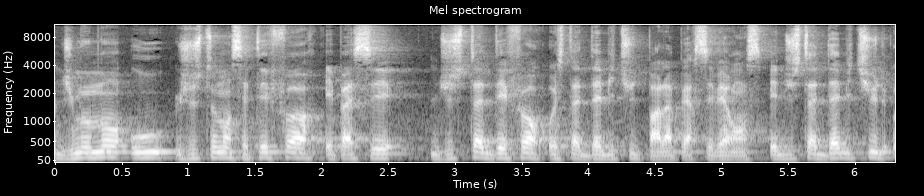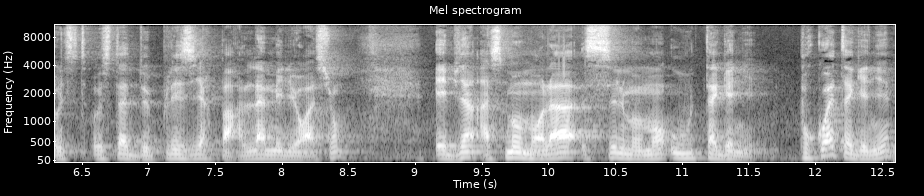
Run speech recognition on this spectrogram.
du moment où justement cet effort est passé du stade d'effort au stade d'habitude par la persévérance et du stade d'habitude au, stade de plaisir par l'amélioration, eh bien à ce moment-là, c'est le moment où tu as gagné. Pourquoi tu as gagné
